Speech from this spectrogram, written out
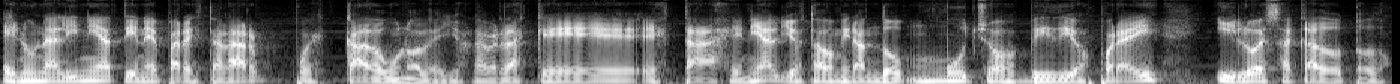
en una línea tiene para instalar pues cada uno de ellos. La verdad es que está genial. Yo he estado mirando muchos vídeos por ahí y lo he sacado todo.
